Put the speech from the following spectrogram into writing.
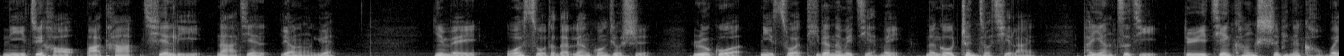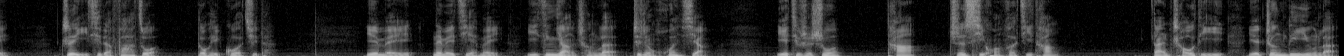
你最好把它迁离那间疗养院，因为我所得的亮光就是，如果你所提的那位姐妹能够振作起来，培养自己对于健康食品的口味，这一切的发作都会过去的。因为那位姐妹已经养成了这种幻想，也就是说，她只喜欢喝鸡汤，但仇敌也正利用了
